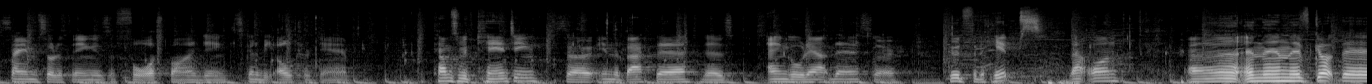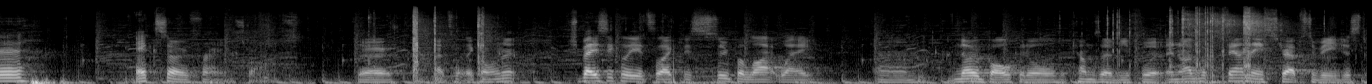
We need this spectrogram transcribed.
same sort of thing as a force binding. It's gonna be ultra damp. Comes with canting, so in the back there, there's angled out there, so good for the hips, that one. Uh, and then they've got their exo frame straps. So that's what they're calling it. Which basically it's like this super lightweight, um, no bulk at all that comes over your foot. And I've found these straps to be just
